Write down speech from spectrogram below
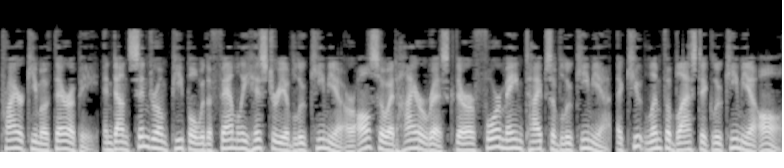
prior chemotherapy, and Down syndrome. People with a family history of leukemia are also at higher risk. There are four main types of leukemia, acute lymphoblastic leukemia ALL,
